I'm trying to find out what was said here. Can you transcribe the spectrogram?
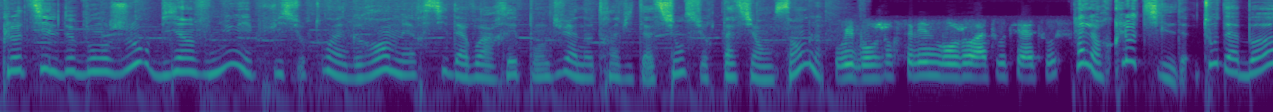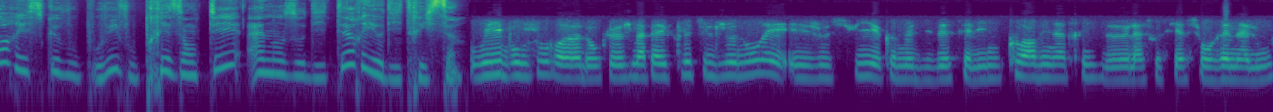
Clotilde, bonjour, bienvenue et puis surtout un grand merci d'avoir répondu à notre invitation sur Patients Ensemble. Oui, bonjour Céline, bonjour à toutes et à tous. Alors Clotilde, tout d'abord, est-ce que vous pouvez vous présenter à nos auditeurs et auditrices? Oui, bonjour, euh, donc euh, je m'appelle Clotilde Genon et, et je suis, comme le disait Céline, coordinatrice de l'association Rénalou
